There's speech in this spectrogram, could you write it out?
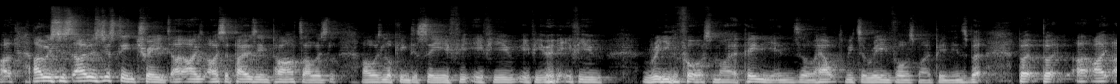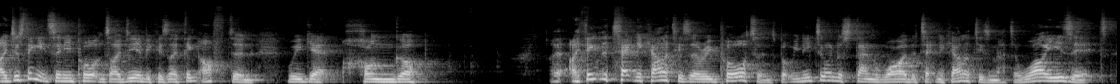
I, I, was just I was just intrigued. I, I, I, suppose in part I was I was looking to see if you, if you if you if you reinforce my opinions or helped me to reinforce my opinions. But but but I, I just think it's an important idea because I think often we get hung up. I think the technicalities are important, but we need to understand why the technicalities matter. Why is it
